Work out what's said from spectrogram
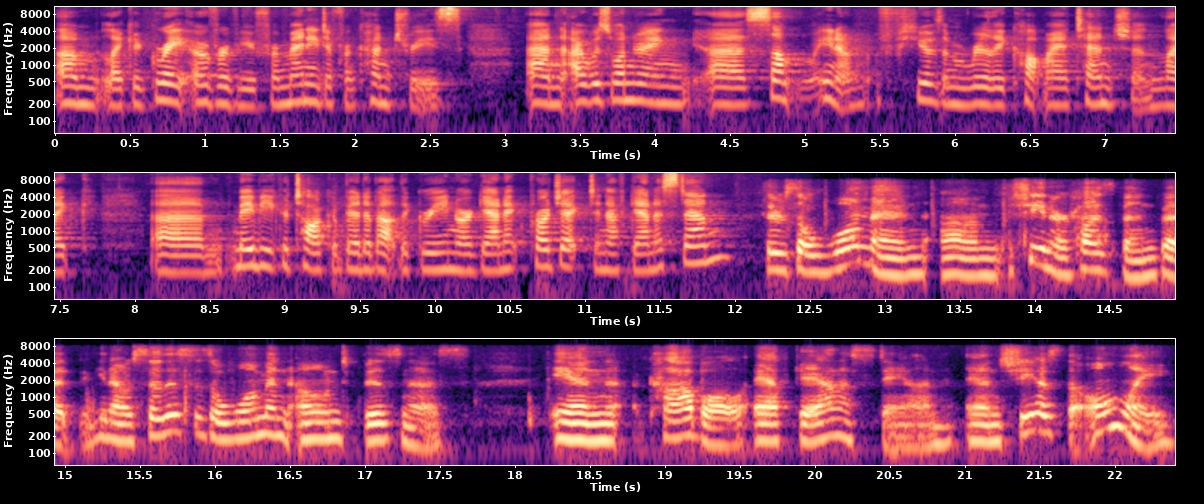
um, like a great overview from many different countries. And I was wondering, uh, some, you know, a few of them really caught my attention. Like um, maybe you could talk a bit about the Green Organic Project in Afghanistan. There's a woman, um, she and her husband, but you know, so this is a woman-owned business in Kabul, Afghanistan, and she has the only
